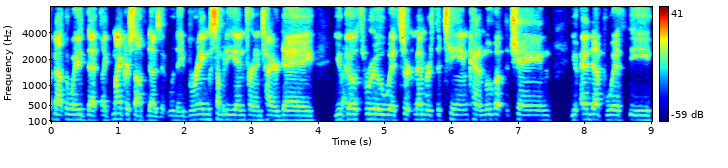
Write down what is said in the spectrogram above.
about the way that like microsoft does it where they bring somebody in for an entire day. You right. go through with certain members of the team kind of move up the chain. You end up with the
